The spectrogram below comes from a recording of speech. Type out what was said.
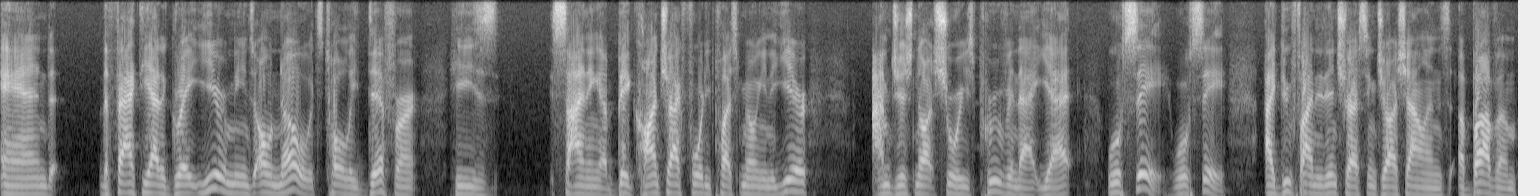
And the fact he had a great year means, oh no, it's totally different. He's signing a big contract, 40 plus million a year. I'm just not sure he's proven that yet. We'll see. We'll see. I do find it interesting Josh Allen's above him.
